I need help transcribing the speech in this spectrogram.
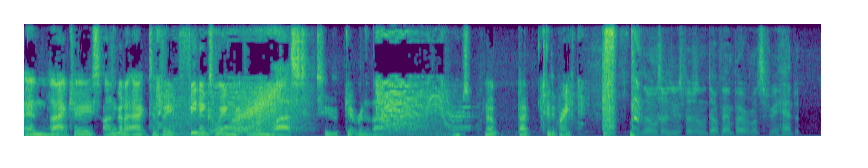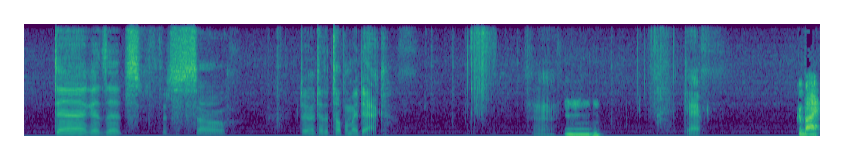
Uh, In that case, I'm going to activate Phoenix Wing Wind Blast to get rid of that. Oops. Nope. Dive to the grave. Normal something you can special on the Dark Vampire must be handed. It's, it's, so. Doing it to the top of my deck. Hmm. hmm Okay. Goodbye.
